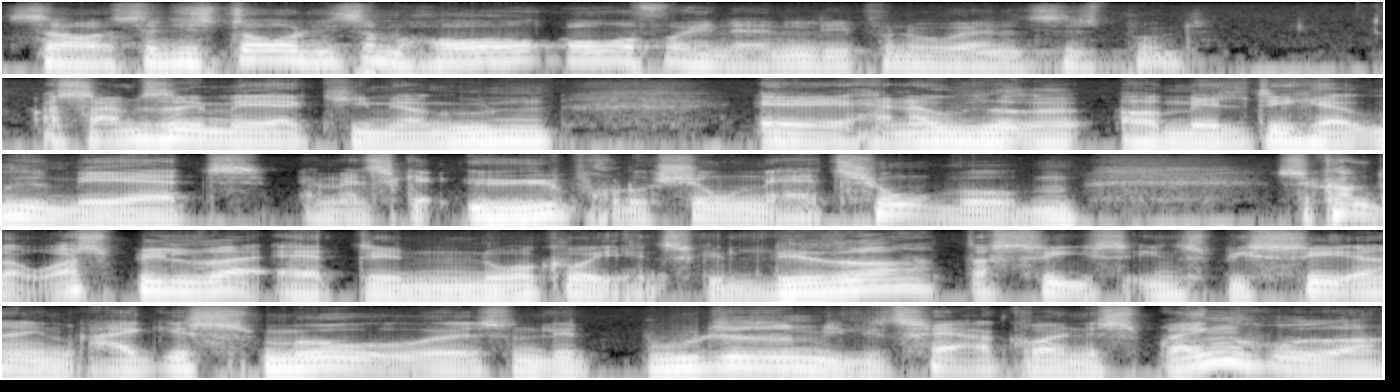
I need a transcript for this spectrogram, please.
Så, så de står ligesom hårdere over for hinanden lige på nuværende tidspunkt. Og samtidig med, at Kim Jong-un øh, han er ude og melde det her ud med, at, at man skal øge produktionen af atomvåben, så kom der også billeder af den nordkoreanske leder, der ses inspicere en række små, øh, sådan lidt buttede militærgrønne springhoveder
